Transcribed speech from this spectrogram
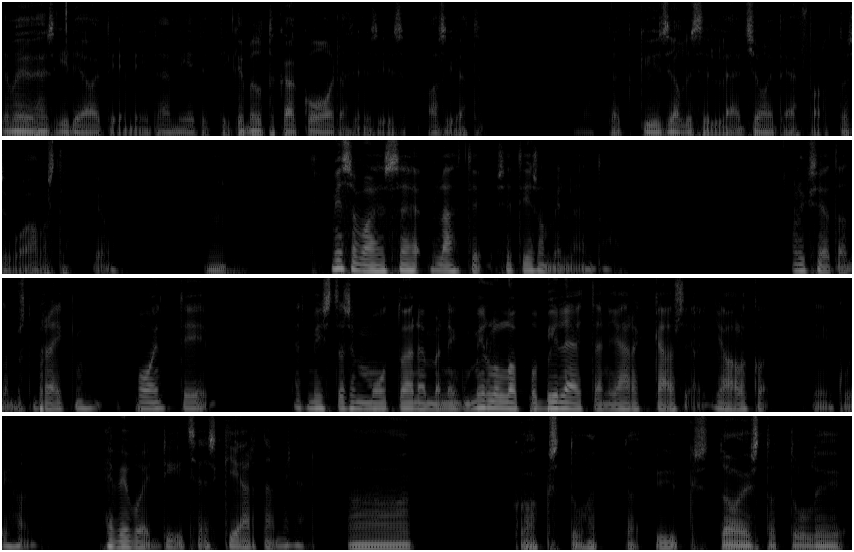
ja me yhdessä ideoitiin niitä ja mietittiin. Kyllä me totta kai koodasin siis asiat. Mutta kyllä se oli silleen joint effort tosi vahvasti. Joo. Mm. Missä vaiheessa se lähti sit isommin lentoon? Oliko se jotain tämmöistä breaking pointtia, että mistä se muuttui enemmän, niin kuin milloin loppui bileiden järkkäys ja, ja alkoi niin kuin ihan heavyweight DJs kiertäminen? Uh, 2011 tuli,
